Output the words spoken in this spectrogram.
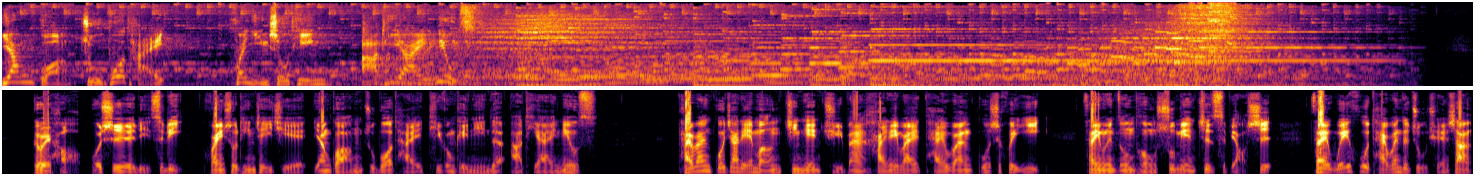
央广主播台，欢迎收听 RTI News。各位好，我是李自立，欢迎收听这一节央广主播台提供给您的 RTI News。台湾国家联盟今天举办海内外台湾国事会议，蔡英文总统书面致辞表示，在维护台湾的主权上。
